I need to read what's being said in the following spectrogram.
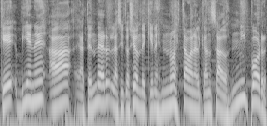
que viene a atender la situación de quienes no estaban alcanzados ni por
